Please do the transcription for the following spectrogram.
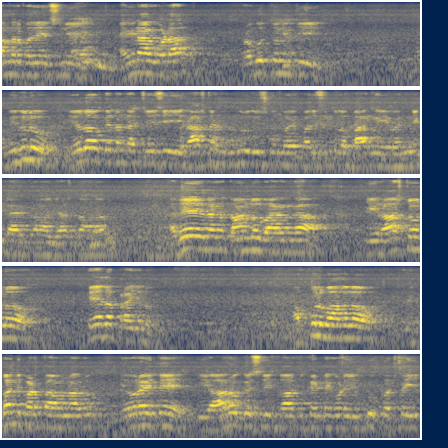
ఆంధ్రప్రదేశ్ని అయినా కూడా ప్రభుత్వం నుంచి నిధులు ఏదో ఒక విధంగా చేసి ఈ రాష్ట్రాన్ని ముందుకు తీసుకుని పోయే పరిస్థితుల్లో భాగంగా ఇవన్నీ కార్యక్రమాలు చేస్తూ ఉన్నారు. అదేవిధంగా దానిలో భాగంగా ఈ రాష్ట్రంలో పేద ప్రజలు అప్పుల బాధలో ఇబ్బంది పడతా ఉన్నారు. ఎవరైతే ఈ ఆరోగ్యశ్రీ కార్డు కంటే కూడా ఎక్కువ ఖర్చు అయ్యి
